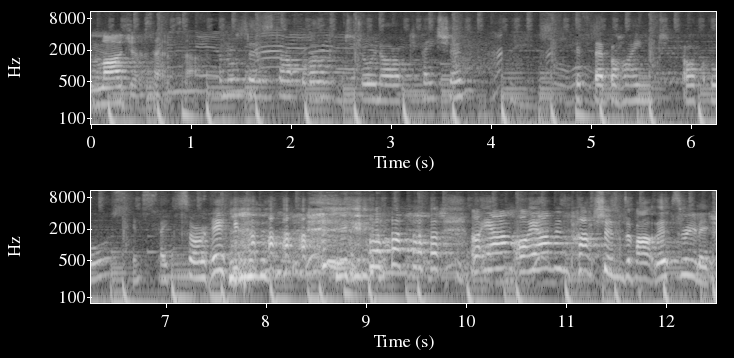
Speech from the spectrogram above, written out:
larger set of staff. And also staff are welcome to join our occupation if they're behind our cause. It's like, sorry. I am, I am impassioned about this, really.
